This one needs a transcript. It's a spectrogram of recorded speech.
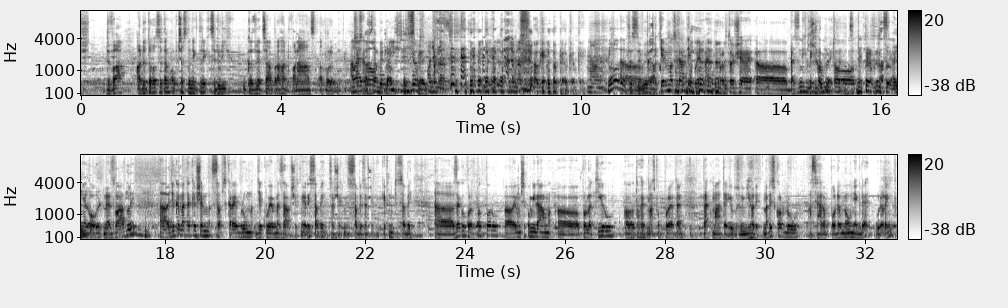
2 a do toho se tam občas na některých cedulích ukazuje třeba Praha 12 a podobně. Ale je Přesně, já jsem to bydlel, je to skvělý. OK, OK, OK, OK. No. No, to je přesně, víš, Takže těm moc krát děkujeme, protože uh, bez nich bychom to teď asi To ani jako nezvládli. Uh, děkujeme také všem subscriberům, děkujeme za všechny rysaby, za všechny suby, za všechny kifnutý suby, uh, za jakoukoliv podporu. Uh, jenom připomínám, uh, podle týru uh, toho, jak nás podporujete, tak máte i různé výhody. Na Discordu, asi hádám pode mnou někde, bude link,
